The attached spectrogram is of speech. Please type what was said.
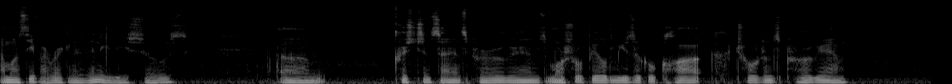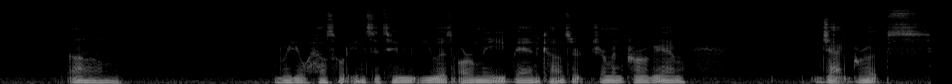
I'm gonna see if I recognize any of these shows. Um, Christian Science programs, Marshall Field Musical Clock, Children's Program, um, Radio Household Institute, U.S. Army Band Concert German Program, Jack Brooks.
